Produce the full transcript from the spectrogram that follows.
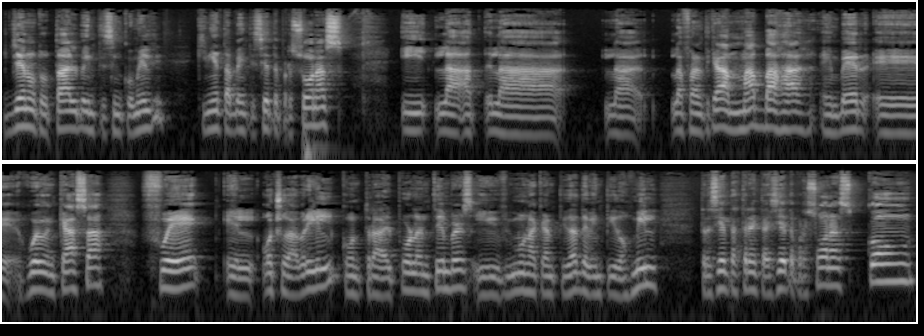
lleno total 25 mil 527 personas y la, la, fanaticada más baja en ver eh, juego en casa fue el 8 de abril contra el Portland Timbers y vimos una cantidad de 22.337 personas con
